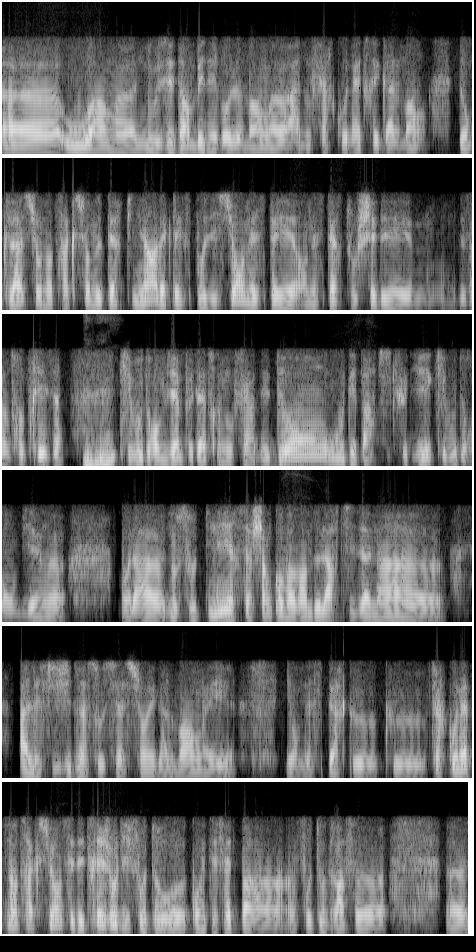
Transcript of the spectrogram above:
euh, ou en euh, nous aidant bénévolement euh, à nous faire connaître également. Donc là, sur notre action de Perpignan, avec l'exposition, on espère, on espère toucher des, des entreprises mhm. qui voudront bien peut-être nous faire des dons ou des particuliers qui voudront bien voilà, nous soutenir, sachant qu'on va vendre de l'artisanat à l'effigie de l'association également et, on espère que, faire connaître notre action, c'est des très jolies photos euh, qui ont été faites par un, photographe euh, euh,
